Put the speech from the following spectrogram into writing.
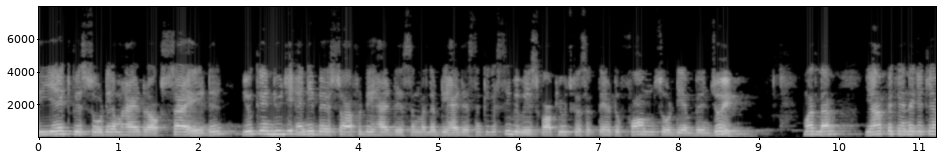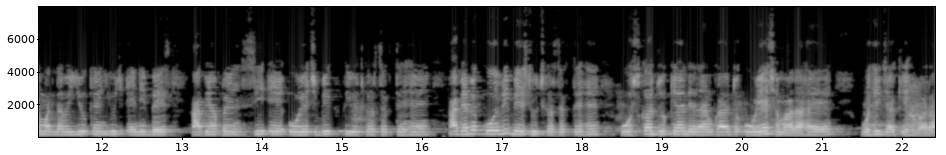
react with sodium hydroxide, you can use any base of dehydration मतलब डिहाइड्रेशन के किसी भी बेस को आप यूज़ कर सकते हैं टू फॉर्म सोडियम बेंजोइक मतलब यहाँ पे कहने का क्या मतलब है? You can use any base आप यहाँ पे C A O H B use कर सकते हैं। आप यहाँ पे कोई भी बेस यूज़ कर सकते हैं। वो उसका जो क्या लेना है, हमका जो ओ एच हमारा है, वही जाके हमारा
